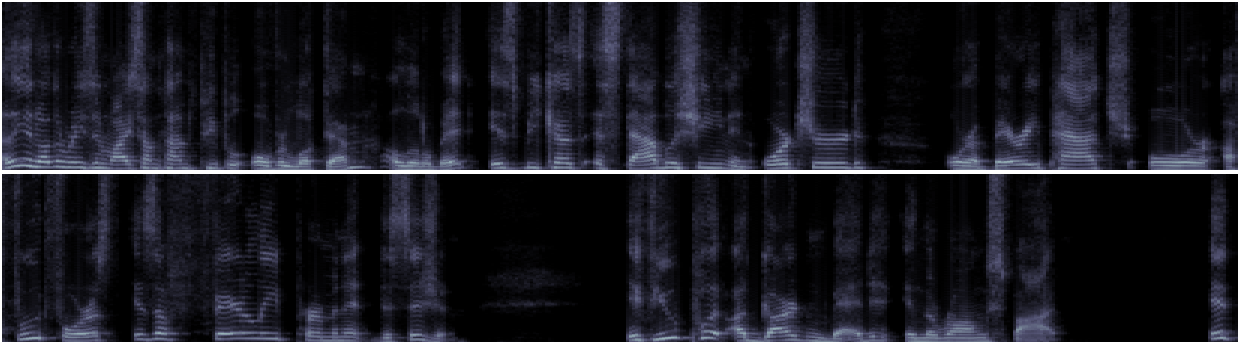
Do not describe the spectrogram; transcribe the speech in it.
I think another reason why sometimes people overlook them a little bit is because establishing an orchard or a berry patch or a food forest is a fairly permanent decision. If you put a garden bed in the wrong spot, it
